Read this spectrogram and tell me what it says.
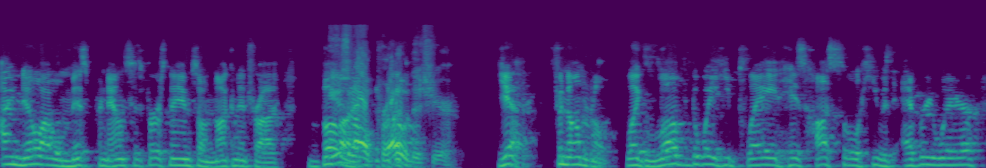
I know I will mispronounce his first name, so I'm not going to try. But he was an all pro this year. Yeah, phenomenal. Like loved the way he played, his hustle, he was everywhere.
